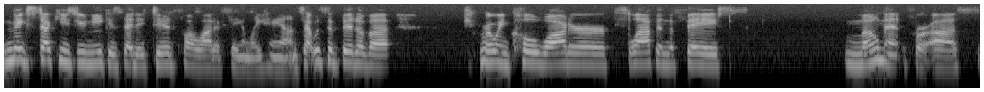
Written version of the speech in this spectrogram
makes Stuckey's unique is that it did fall out of family hands. That was a bit of a throwing cold water, slap in the face moment for us.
